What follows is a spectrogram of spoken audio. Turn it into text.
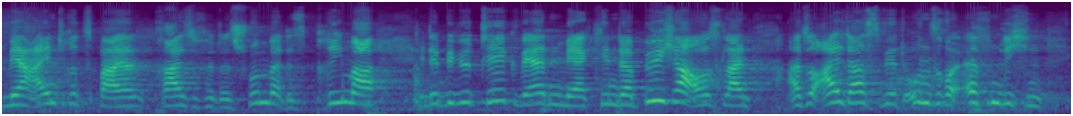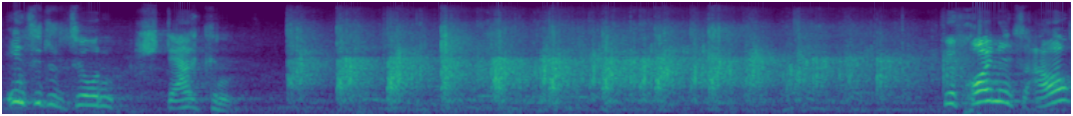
Mehr Eintrittspreise für das Schwimmbad ist prima. In der Bibliothek werden mehr Kinder Bücher ausleihen. Also, all das wird unsere öffentlichen Institutionen stärken. Wir freuen uns auch,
